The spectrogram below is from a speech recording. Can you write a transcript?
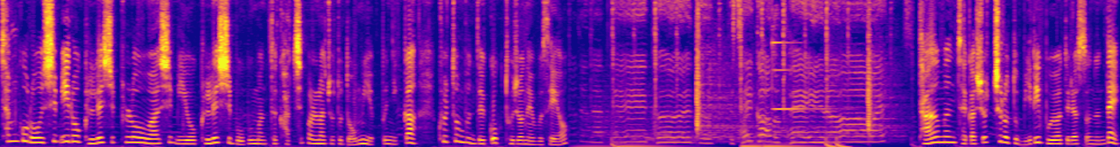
참고로 11호 글래시 플로우와 12호 글래시 모브먼트 같이 발라줘도 너무 예쁘니까 쿨톤 분들 꼭 도전해보세요. 다음은 제가 쇼츠로도 미리 보여드렸었는데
